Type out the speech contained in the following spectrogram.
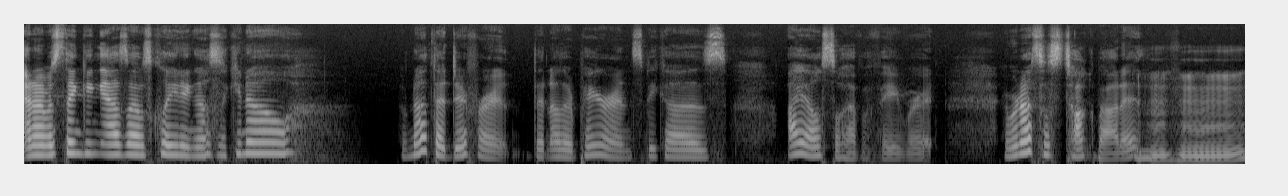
And I was thinking as I was cleaning, I was like, you know, I'm not that different than other parents because I also have a favorite. And we're not supposed to talk about it. Mm-hmm.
